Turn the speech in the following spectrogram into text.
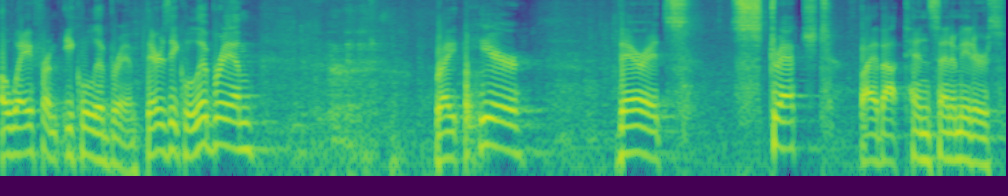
away from equilibrium. There's equilibrium right here. There it's stretched by about 10 centimeters.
